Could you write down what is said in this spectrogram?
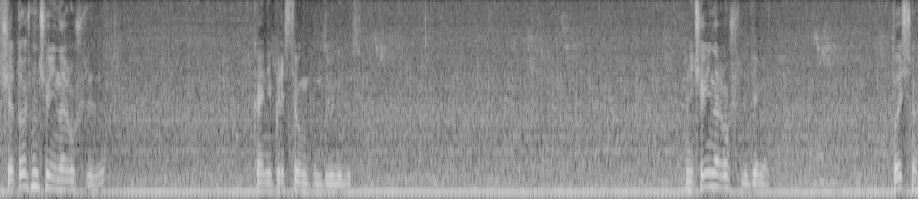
Сейчас тоже ничего не нарушили, да? Пока они пристегнуты двигались. Ничего не нарушили, Демин? Точно?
